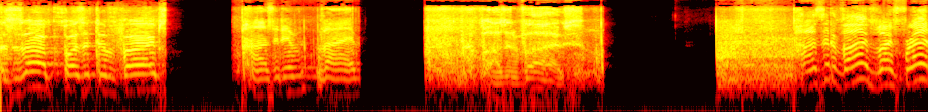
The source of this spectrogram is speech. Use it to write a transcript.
What's up, positive vibes? Positive vibe. Positive vibes. Positive vibes, my friend.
